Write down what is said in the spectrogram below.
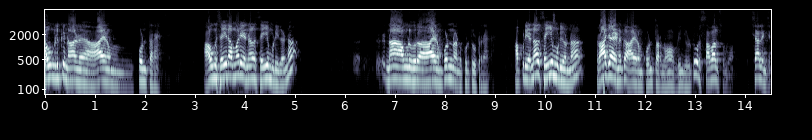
அவங்களுக்கு நான் ஆயிரம் பொன் தரேன். அவங்க செய்கிற மாதிரி என்னால் செய்ய முடியலன்னா நான் அவங்களுக்கு ஒரு ஆயிரம் பொண்ணு நான் கொடுத்து விட்றேன் அப்படி என்னால் செய்ய முடியும்னா ராஜா எனக்கு ஆயிரம் பொன் தரணும் அப்படின்னு சொல்லிட்டு ஒரு சவால் சொல்லுவான். சேலஞ்சு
